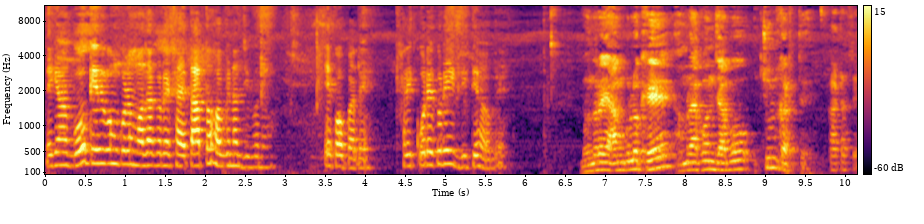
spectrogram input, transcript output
দেখি আমার বউ কীরকম করে মজা করে খায় তা তো হবে না জীবনে। এ কপালে। খালি করে করেই দিতে হবে। বন্ধুরা এই আমগুলো খেয়ে আমরা এখন যাব চুল কাটতে। কাটাতে।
